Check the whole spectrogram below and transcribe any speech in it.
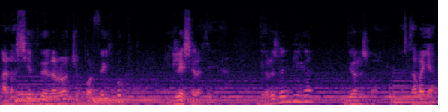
a las 7 de la noche por Facebook, Iglesia de la Trinidad. Dios les bendiga, Dios les guarde. Hasta mañana.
